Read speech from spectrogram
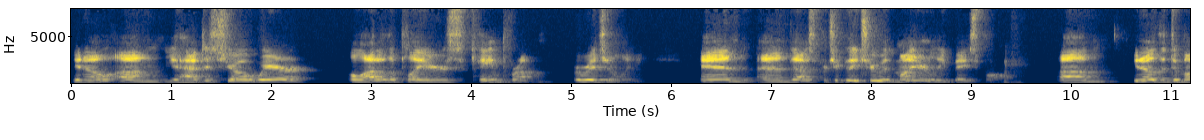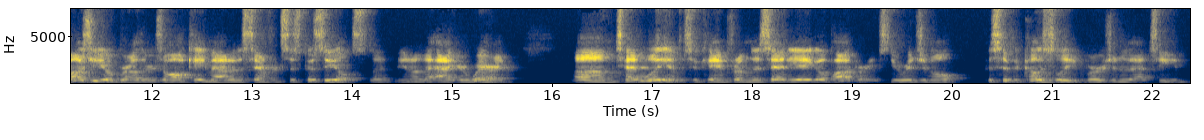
You know, um, you had to show where a lot of the players came from originally, and and that was particularly true with minor league baseball. Um, you know, the DiMaggio brothers all came out of the San Francisco Seals. The you know the hat you're wearing. Um, Ted Williams, who came from the San Diego Padres, the original Pacific Coast League version of that team.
